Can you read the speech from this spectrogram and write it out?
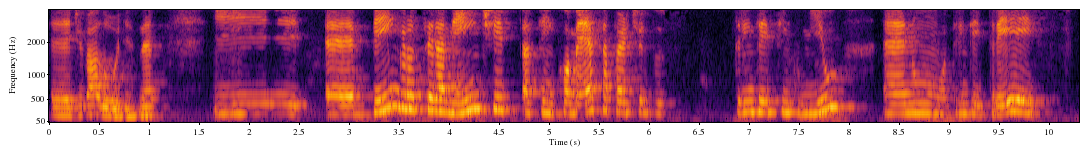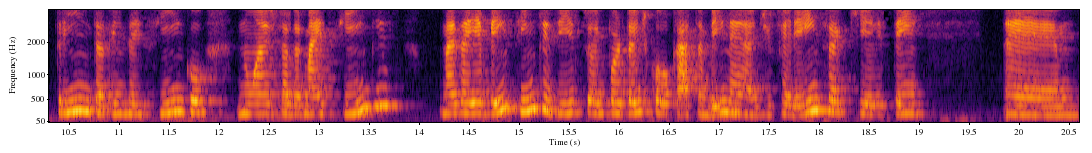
é, de valores, né? E é, bem grosseiramente, assim, começa a partir dos 35 mil, é, num 33, 30, 35, num agitador mais simples, mas aí é bem simples e isso é importante colocar também, né? A diferença que eles têm, é,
